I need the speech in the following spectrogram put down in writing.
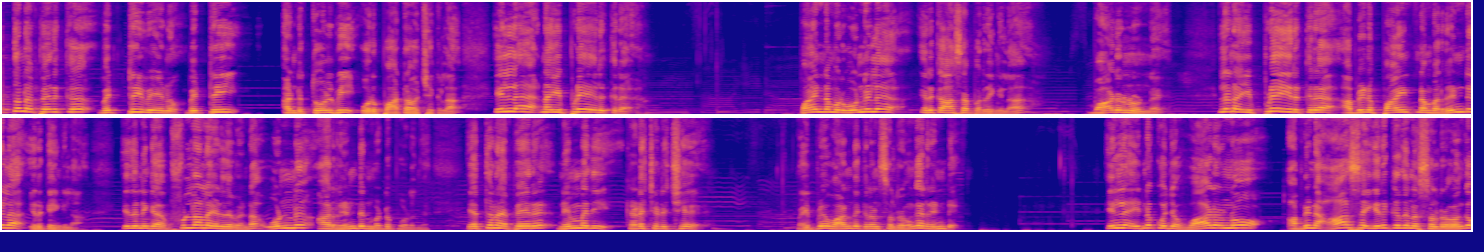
எத்தனை பேருக்கு வெற்றி வேணும்? வெற்றி அண்டு தோல்வி ஒரு பாட்டாக வச்சுக்கலாம். இல்லை நான் இப்படியே இருக்கிறேன். பாயிண்ட் நம்பர் ஒன்றில் இருக்க ஆசைப்படுறீங்களா? வாடணும்னு. இல்லை நான் இப்படியே இருக்கிற அப்படின்னு பாயிண்ட் நம்பர் ரெண்டில் இருக்கீங்களா? இதை நீங்கள் ஃபுல்லாலாம் எழுத வேண்டாம். ஒன்று ஆர் ரெண்டுன்னு மட்டும் போடுங்க. எத்தனை பேர் நிம்மதி கிடைச்சிடுச்சு? நான் இப்படியே வாழ்ந்துக்கிறேன்னு சொல்கிறவங்க ரெண்டு. இல்லை இன்னும் கொஞ்சம் வாழணும் அப்படின்னு ஆசை இருக்குதுன்னு சொல்கிறவங்க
